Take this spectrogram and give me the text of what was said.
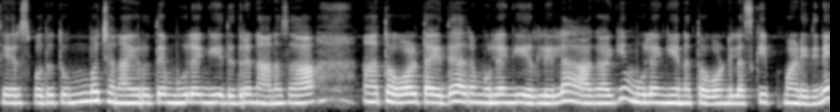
ಸೇರಿಸ್ಬೋದು. ತುಂಬ ಚೆನ್ನಾಗಿರುತ್ತೆ. ಮೂಲಂಗಿ ಇದ್ದಿದ್ರೆ ನಾನು ಸಹ ತೊಗೊಳ್ತಾ ಇದ್ದೆ. ಆದರೆ ಮೂಲಂಗಿ ಇರಲಿಲ್ಲ. ಹಾಗಾಗಿ ಮೂಲಂಗಿಯನ್ನು ತೊಗೊಂಡಿಲ್ಲ. ಸ್ಕಿಪ್ ಮಾಡಿದ್ದೀನಿ.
